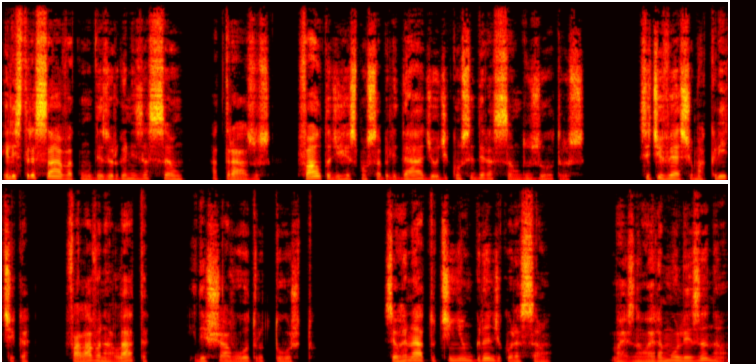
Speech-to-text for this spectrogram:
Ele estressava com desorganização, atrasos, falta de responsabilidade ou de consideração dos outros. Se tivesse uma crítica, falava na lata e deixava o outro torto. Seu Renato tinha um grande coração mas não era moleza, não.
